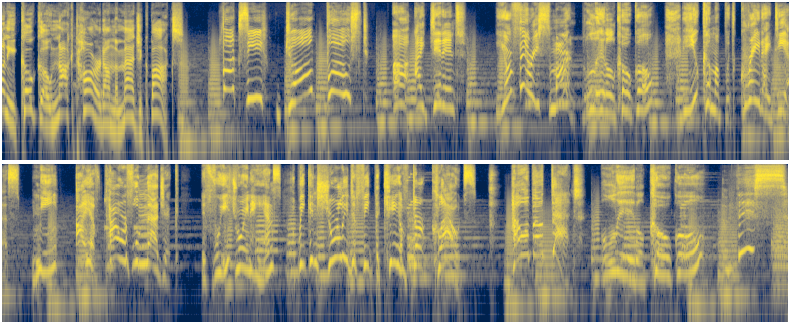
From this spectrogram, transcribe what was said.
Bunny Coco knocked hard on the magic box. Foxie, don't boast! Uh, I didn't. You're very smart, little Coco. You come up with great ideas. Me, I have powerful magic. If we join hands, we can surely defeat the King of Dark Clouds. How about that, little Coco? This.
